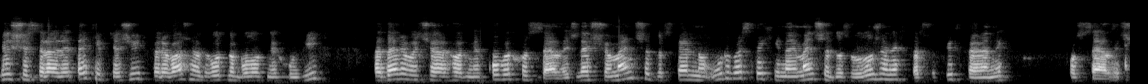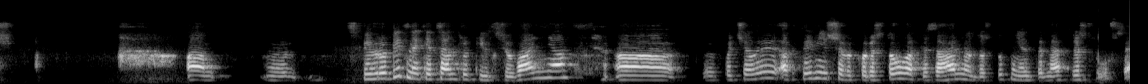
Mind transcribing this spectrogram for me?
більшість раритетів тяжіють переважно до водно-болотних угідь та дерево-чагарникових оселищ, дещо менше до скельно-урвистих і найменше до зволожених та сухих травяних оселищ. Співробітники центру кільцювання почали активніше використовувати загальнодоступні інтернет-ресурси.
